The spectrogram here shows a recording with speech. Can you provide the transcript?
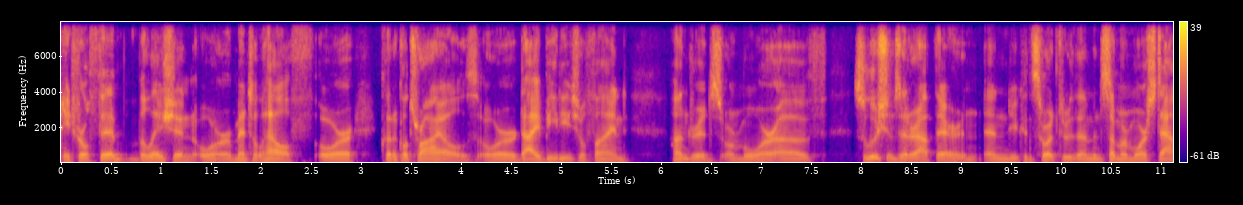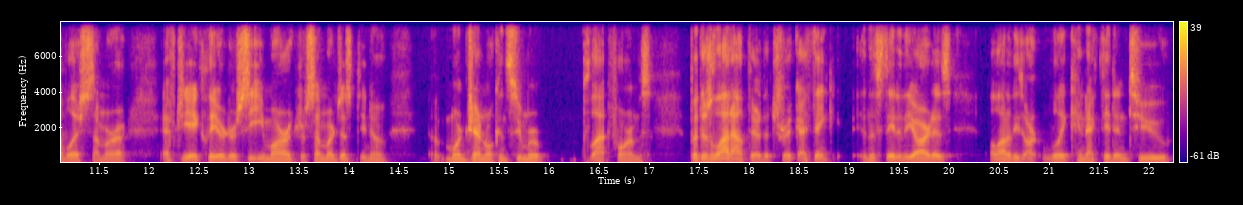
atrial fibrillation or mental health or clinical trials or diabetes, you'll find hundreds or more of solutions that are out there and, and you can sort through them and some are more established some are fda cleared or ce marked or some are just you know more general consumer platforms but there's a lot out there the trick i think in the state of the art is a lot of these aren't really connected into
